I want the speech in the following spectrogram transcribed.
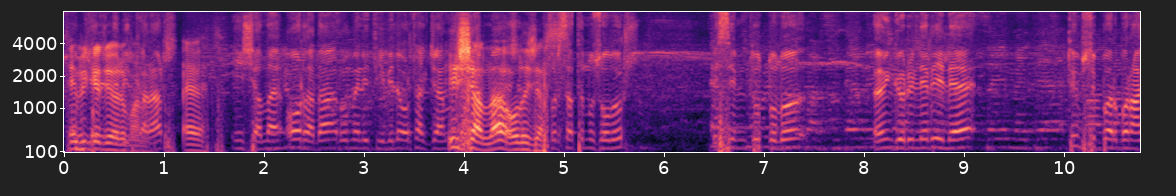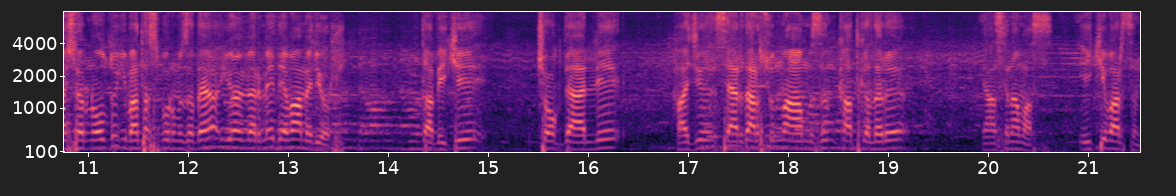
Tebrik yerinde ediyorum bir ona. karar. Evet. İnşallah orada da Rumeli TV ile ortak canlı İnşallah olacağız. fırsatımız olur. Bizim Dutlulu öngörüleriyle tüm spor branşlarının olduğu gibi atasporumuza da yön vermeye devam ediyor. Tabii ki çok değerli Hacı Serdar Sunma ağamızın katkıları yansınamaz. İyi ki varsın.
